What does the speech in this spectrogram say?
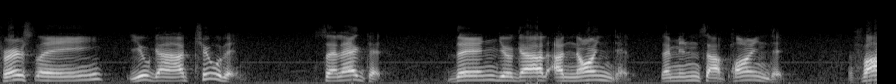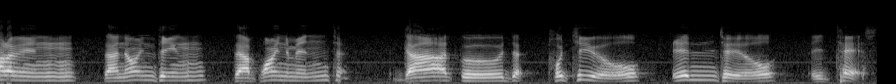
Firstly, you got chosen, selected. Then you got anointed. That means appointed. Following the anointing, the appointment, God would put you into a test.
